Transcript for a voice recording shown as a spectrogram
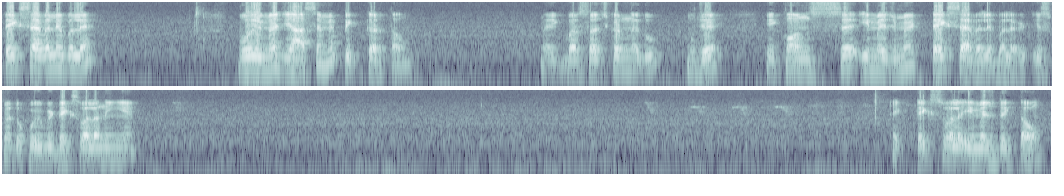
टेक्स अवेलेबल है, वो इमेज यहाँ से मैं पिक करता हूँ। मैं एक बार सर्च करने दू, मुझे कि कौन से इमेज में टेक्स अवेलेबल है। इसमें तो कोई भी टेक्स वाला नहीं है। एक टेक्स्ट वाला इमेज देखता हूँ हाँ।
